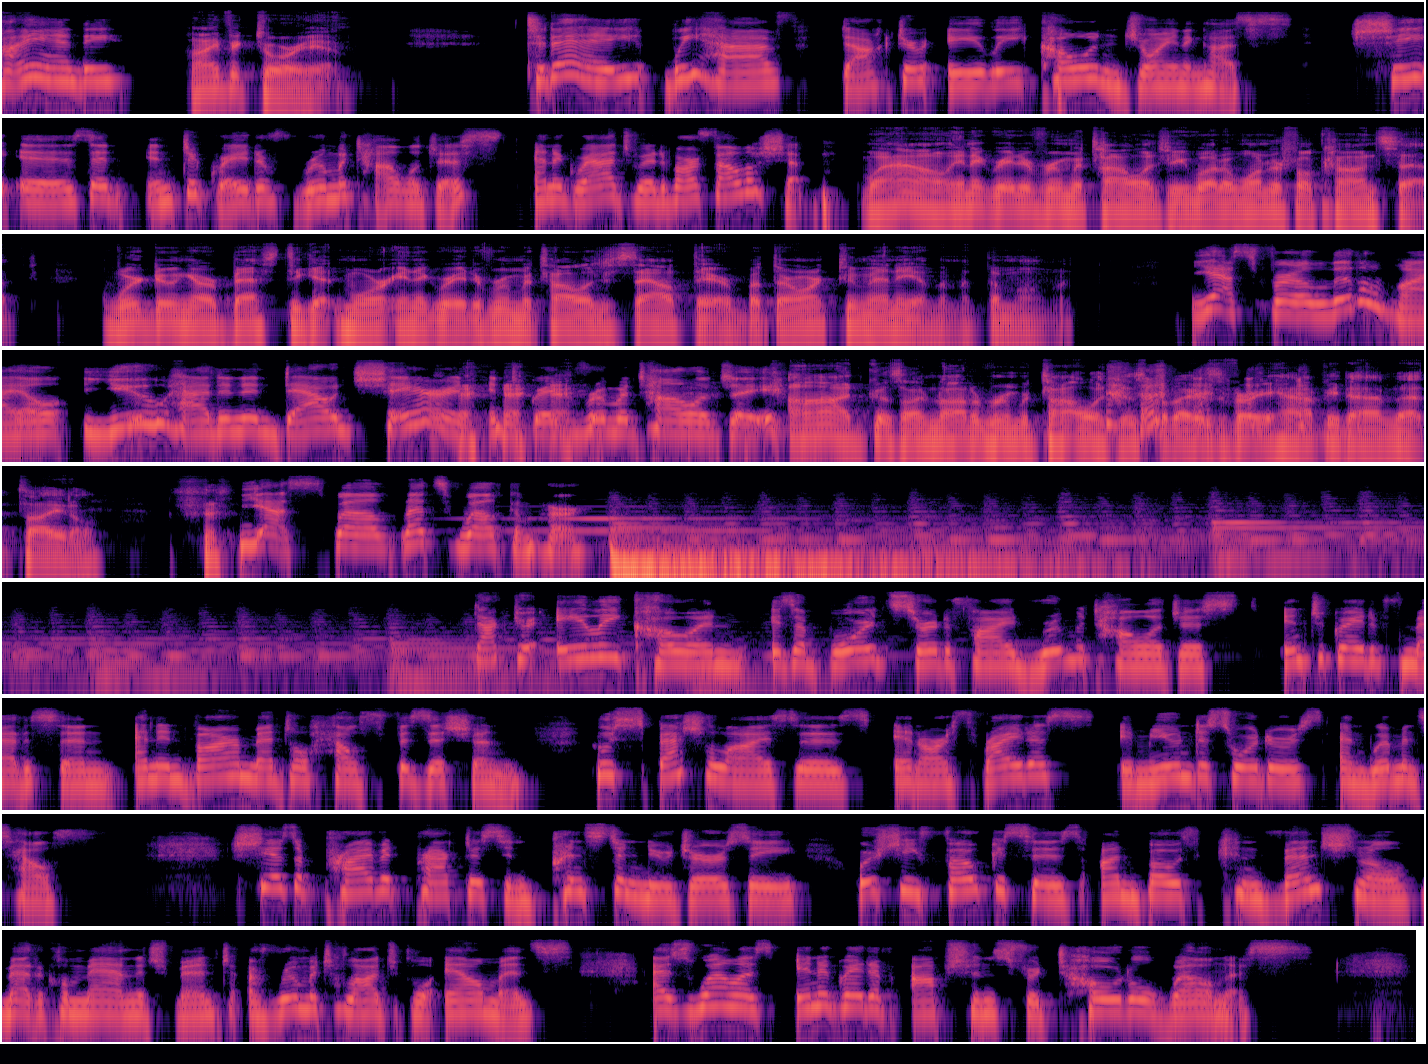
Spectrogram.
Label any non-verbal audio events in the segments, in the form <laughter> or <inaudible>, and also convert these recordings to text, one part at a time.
Hi, Andy. Hi, Victoria. Today, we have Dr. Aly Cohen joining us. She is an integrative rheumatologist and a graduate of our fellowship. Wow, integrative rheumatology. What a wonderful concept. We're doing our best to get more integrative rheumatologists out there, but there aren't too many of them at the moment. Yes, for a little while, you had an endowed chair in integrative <laughs> rheumatology. Odd, because I'm not a rheumatologist, but I was very happy to have that title. <laughs> yes, well, let's welcome her. Dr. Aly Cohen is a board certified rheumatologist, integrative medicine, and environmental health physician who specializes in arthritis, immune disorders, and women's health. She has a private practice in Princeton, New Jersey, where she focuses on both conventional medical management of rheumatological ailments, as well as integrative options for total wellness.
